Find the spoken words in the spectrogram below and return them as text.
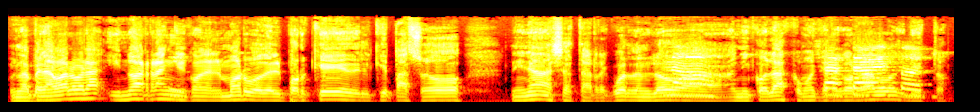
una pena bárbara, y no arranque Sí. con el morbo del por qué, del qué pasó, ni nada, ya está, recuérdenlo No. a, a Nicolás como hay que recordarlo eso. y listo.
